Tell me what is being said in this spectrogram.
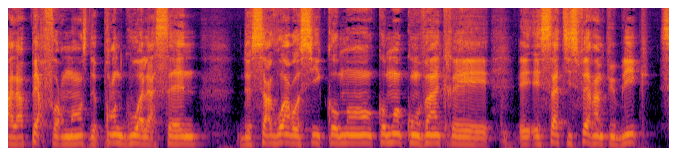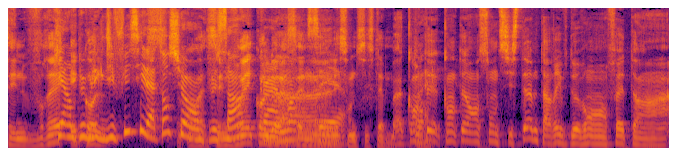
à la performance, de prendre goût à la scène, de savoir aussi comment comment convaincre et, et, et satisfaire un public. C'est une vraie Qui est un école. public difficile, attention, en Ouais, plus, C'est une hein, vraie école quand de la hein, scène, c'est- euh, les sons de système. Bah, quand quand t'es en son de système, t'arrives devant en fait un,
